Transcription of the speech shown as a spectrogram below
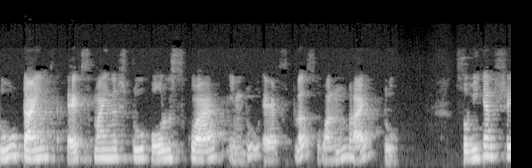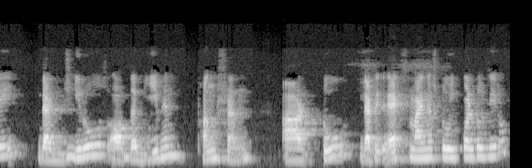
2 times x minus 2 whole square into x plus 1 by 2. So we can say that zeros of the given function are 2 that is x minus 2 equal to 0.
